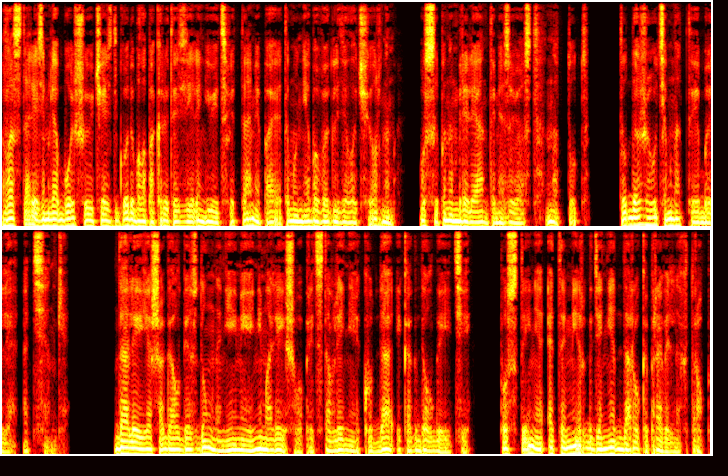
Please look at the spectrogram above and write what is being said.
В Астаре земля большую часть года была покрыта зеленью и цветами, поэтому небо выглядело черным, усыпанным бриллиантами звезд. Но тут, тут даже у темноты были оттенки. Далее я шагал бездумно, не имея ни малейшего представления, куда и как долго идти. Пустыня — это мир, где нет дорог и правильных троп.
